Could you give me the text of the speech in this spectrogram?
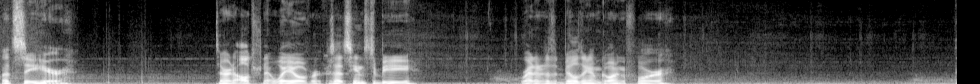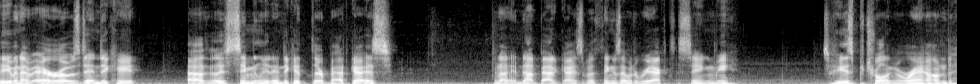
Let's see here. Is there an alternate way over? Because that seems to be right under the building I'm going for. They even have arrows to indicate, uh, at least seemingly to indicate they're bad guys. Or not, not bad guys, but things that would react to seeing me. So he's patrolling around.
